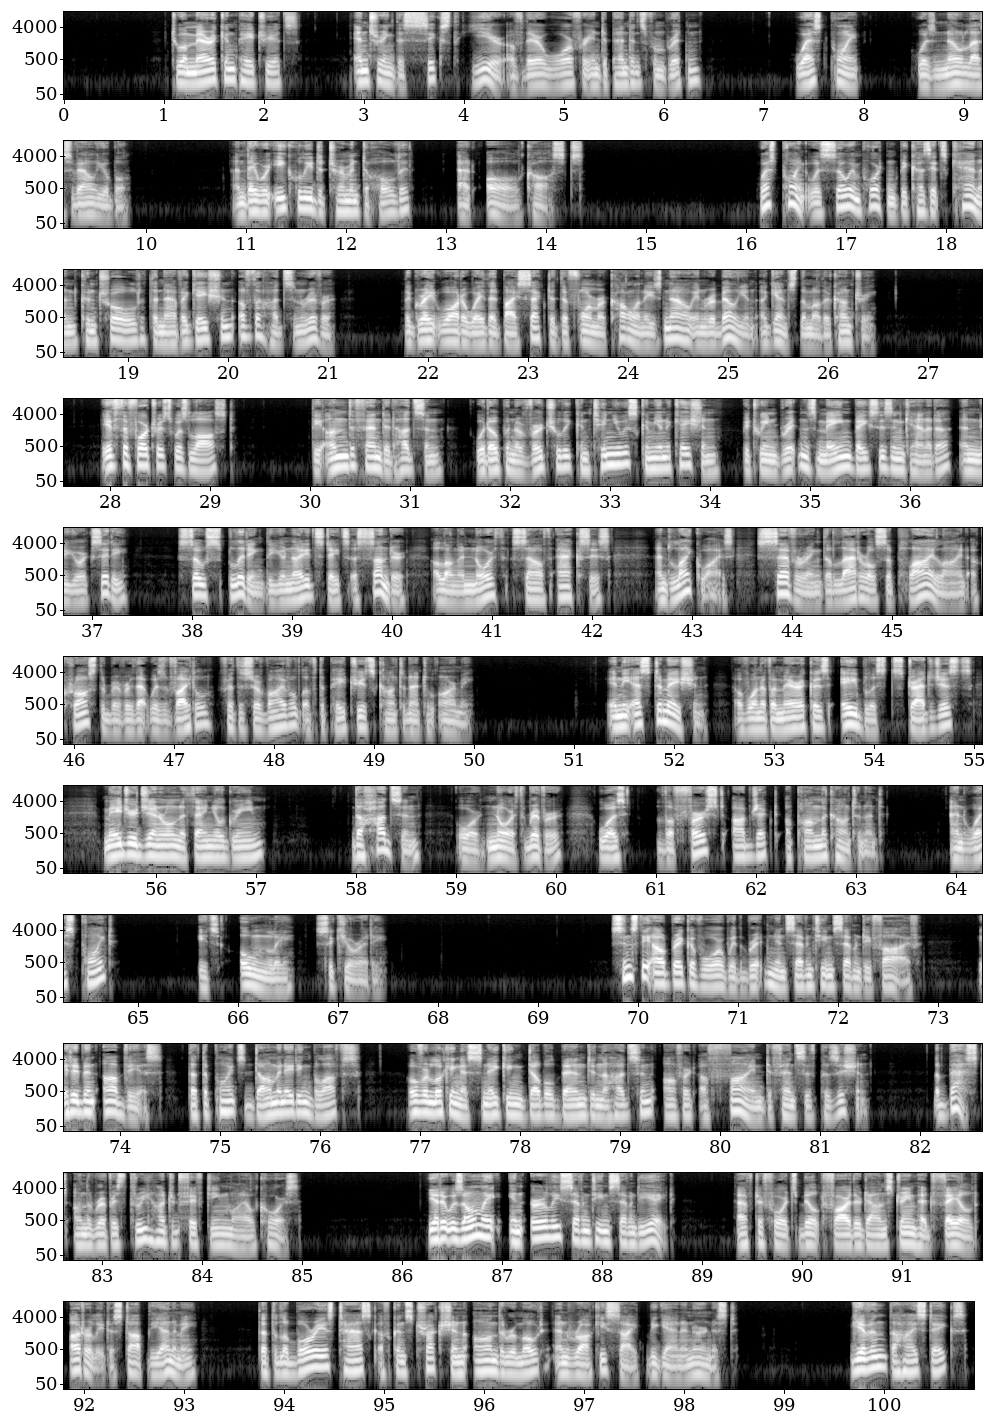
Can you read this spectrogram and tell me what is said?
To American patriots, entering the sixth year of their war for independence from Britain, West Point was no less valuable, and they were equally determined to hold it at all costs. West Point was so important because its cannon controlled the navigation of the Hudson River the great waterway that bisected the former colonies now in rebellion against the mother country. If the fortress was lost, the undefended Hudson would open a virtually continuous communication between Britain's main bases in Canada and New York City, so splitting the United States asunder along a north south axis and likewise severing the lateral supply line across the river that was vital for the survival of the Patriots' Continental Army. In the estimation of one of America's ablest strategists, Major General Nathanael Greene, the Hudson, or North River, was the first object upon the continent, and West Point its only security. Since the outbreak of war with Britain in 1775, it had been obvious that the point's dominating bluffs overlooking a snaking double bend in the Hudson, offered a fine defensive position, the best on the river's 315 mile course. Yet it was only in early 1778, after forts built farther downstream had failed utterly to stop the enemy, that the laborious task of construction on the remote and rocky site began in earnest. Given the high stakes,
